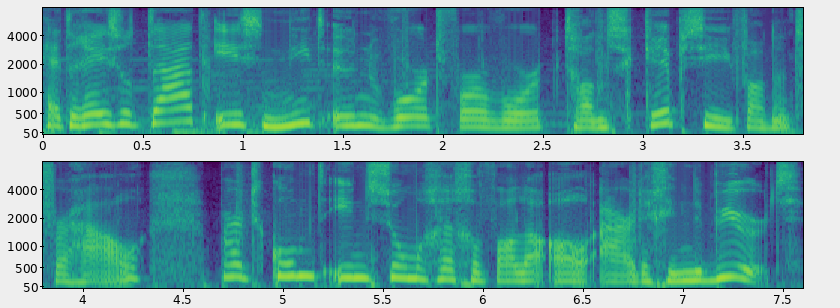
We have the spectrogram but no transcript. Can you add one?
Het resultaat is niet een woord-voor-woord transcriptie van het verhaal, maar het komt in sommige gevallen al aardig in de buurt.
